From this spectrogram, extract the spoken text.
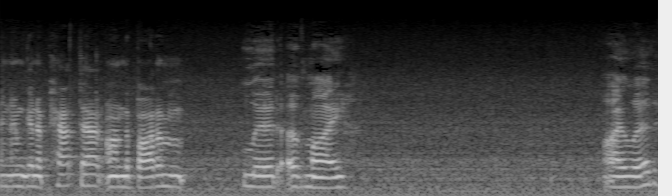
and I'm going to pat that on the bottom lid of my eyelid.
